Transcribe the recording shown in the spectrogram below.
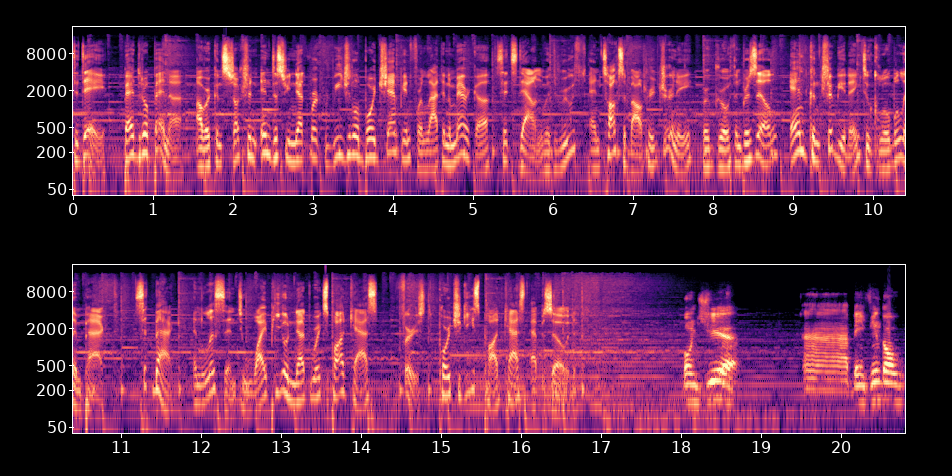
Today, Pedro Pena, our Construction Industry Network Regional Board Champion for Latin America, sits down with Ruth and talks about her journey, her growth in Brazil, and contributing to global impact. Sit back and listen to YPO Network's podcast, first Portuguese podcast episode. Bom dia, uh, bem-vindo ao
